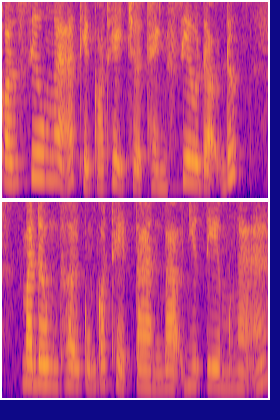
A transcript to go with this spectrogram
còn siêu ngã thì có thể trở thành siêu đạo đức mà đồng thời cũng có thể tàn bạo như tiềm ngã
